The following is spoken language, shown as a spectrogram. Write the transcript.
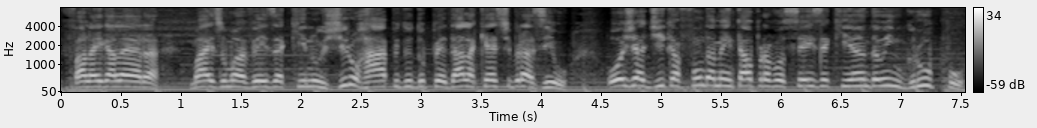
Fala aí galera, mais uma vez aqui no Giro Rápido do Pedala Cast Brasil. Hoje a dica fundamental para vocês é que andam em grupo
